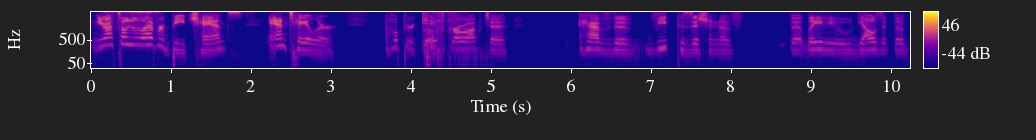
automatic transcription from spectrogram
You're not all you'll ever be, Chance and Taylor. I hope your kids Ugh. grow up to have the Veep position of the lady who yells at the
